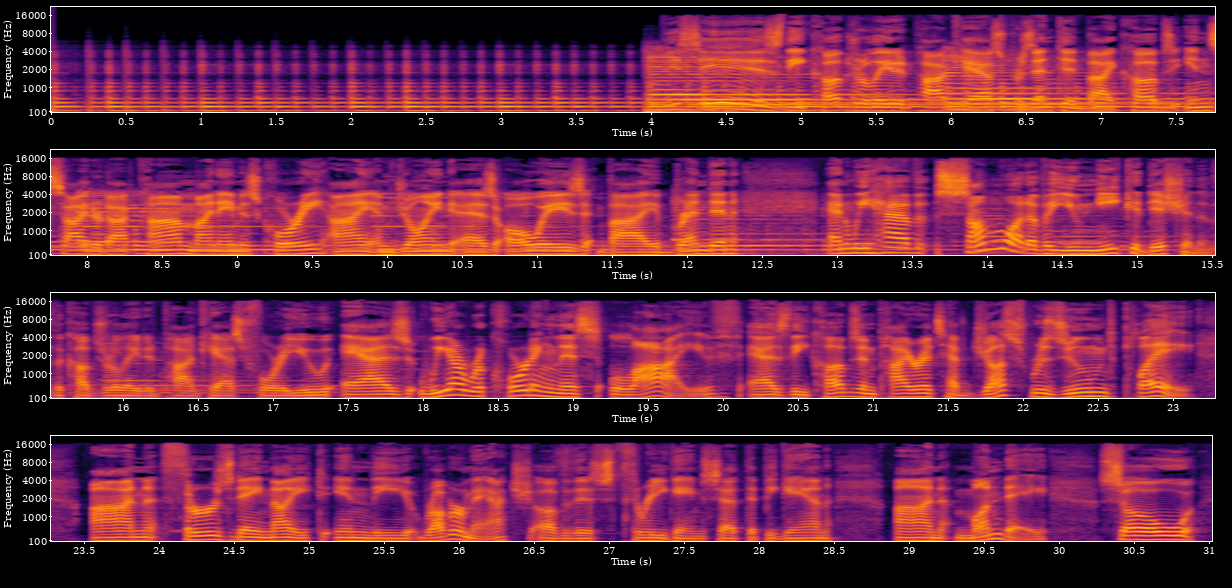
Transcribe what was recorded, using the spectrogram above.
This is the Cubs related podcast presented by CubsInsider.com. My name is Corey. I am joined, as always, by Brendan. And we have somewhat of a unique edition of the Cubs related podcast for you as we are recording this live as the Cubs and Pirates have just resumed play on Thursday night in the rubber match of this three game set that began on Monday. So,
